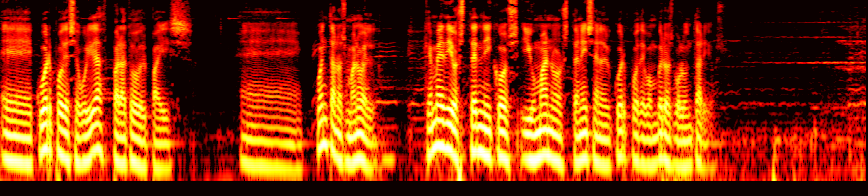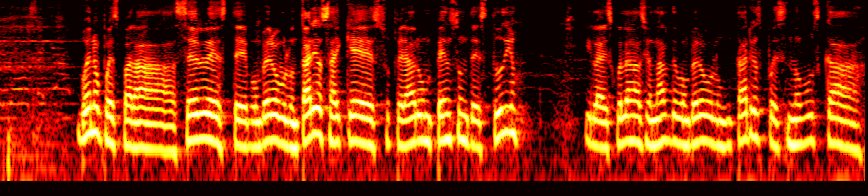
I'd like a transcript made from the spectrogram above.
eh, cuerpo de seguridad para todo el país. Eh, cuéntanos, Manuel, ¿qué medios técnicos y humanos tenéis en el cuerpo de bomberos voluntarios? Bueno, pues para ser este bombero voluntarios hay que superar un pensum de estudio y la Escuela Nacional de Bomberos Voluntarios pues no busca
